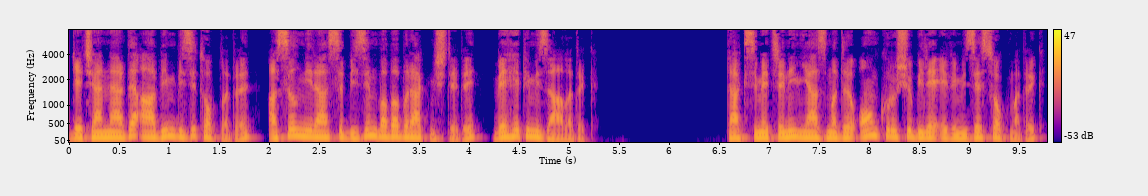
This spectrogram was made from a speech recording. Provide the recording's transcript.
Geçenlerde abim bizi topladı, asıl mirası bizim baba bırakmış dedi ve hepimiz ağladık. Taksimetrenin yazmadığı 10 kuruşu bile evimize sokmadık,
